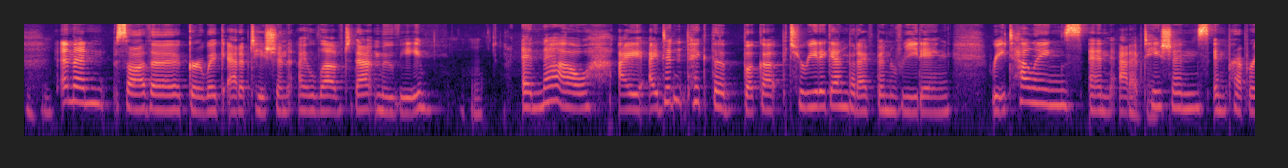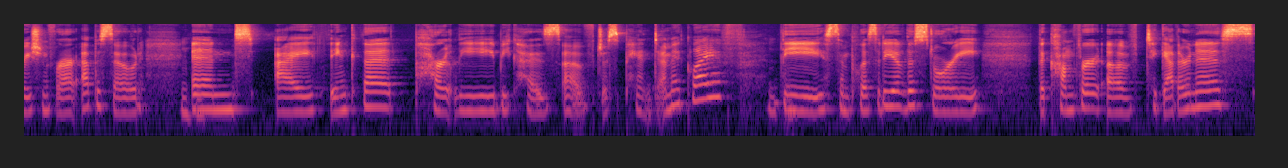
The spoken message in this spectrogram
Mm-hmm. And then saw the Gerwig adaptation. I loved that movie. Mm-hmm. And now I, I didn't pick the book up to read again, but I've been reading retellings and adaptations mm-hmm. in preparation for our episode. And I think that partly because of just pandemic life, the simplicity of the story, the comfort of togetherness,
